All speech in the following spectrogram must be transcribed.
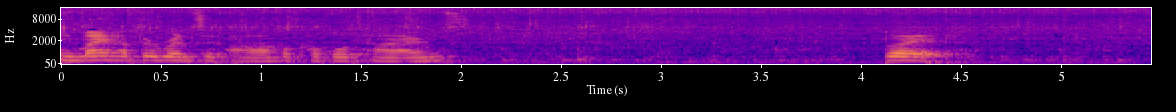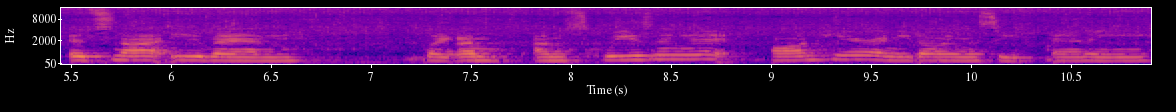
you might have to rinse it off a couple times. But it's not even like I'm I'm squeezing it on here and you don't even see any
